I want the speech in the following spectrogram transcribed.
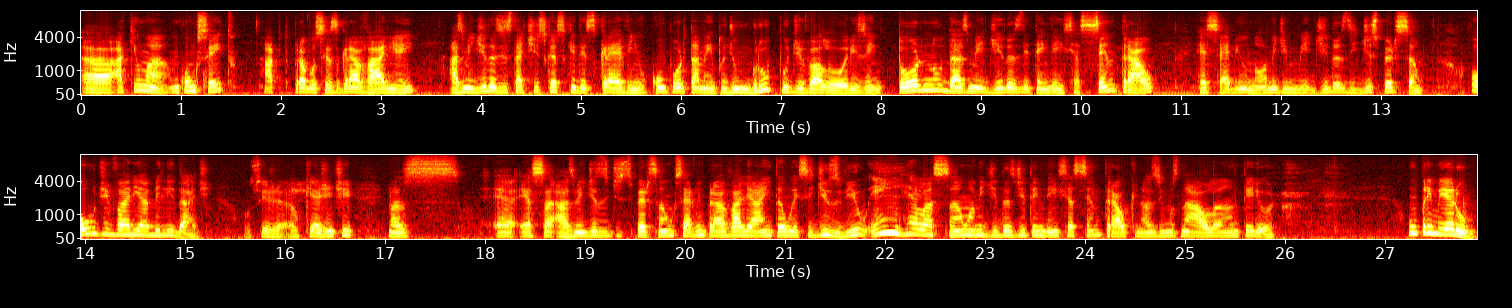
uh, aqui uma, um conceito rápido para vocês gravarem aí. As medidas estatísticas que descrevem o comportamento de um grupo de valores em torno das medidas de tendência central recebem o nome de medidas de dispersão ou de variabilidade. Ou seja, o que a gente nós é, essa, as medidas de dispersão servem para avaliar então esse desvio em relação a medidas de tendência central que nós vimos na aula anterior. Um primeiro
